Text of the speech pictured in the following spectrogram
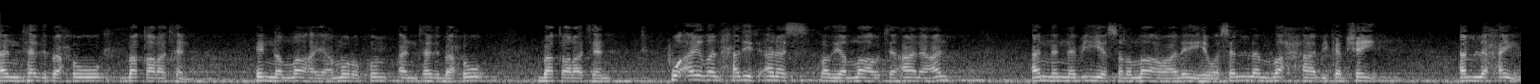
أن تذبحوا بقرة. إن الله يأمركم أن تذبحوا بقرة وأيضا حديث أنس رضي الله تعالى عنه أن النبي صلى الله عليه وسلم ضحى بكبشين أملحين.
